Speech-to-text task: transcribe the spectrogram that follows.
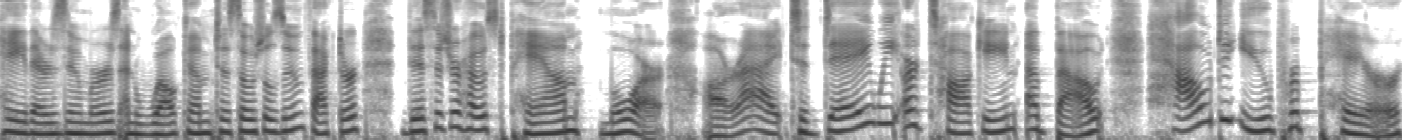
Hey there, Zoomers, and welcome to Social Zoom Factor. This is your host, Pam Moore. All right, today we are talking about how do you prepare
